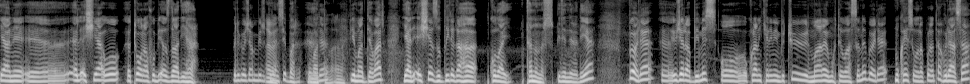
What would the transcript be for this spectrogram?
yani e, el eşya'u e, tu'rafu bi azdadiha. Böyle bir hocam bir Evet. prensip var. Bir madde var. Evet. Bir madde var. Yani eşya zıddıyla daha kolay tanınır, bilinir diye. Böyle e, Yüce Rabbimiz o Kur'an-ı Kerim'in bütün mana ve muhtevasını böyle mukayese olarak burada hülasa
